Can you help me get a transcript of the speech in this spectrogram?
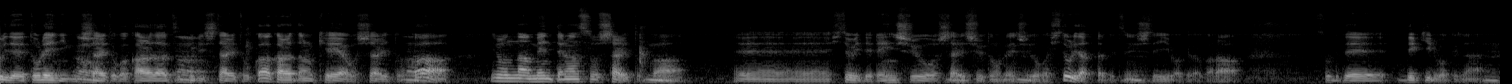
人でトレーニングしたりとか、体作りしたりとか、体のケアをしたりとか、いろんなメンテナンスをしたりとか、うん。えー一人で練習をしたり、うんシュートの練習とか一人だったら別にしていいわけだから、それでできるわけじゃない、うん。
